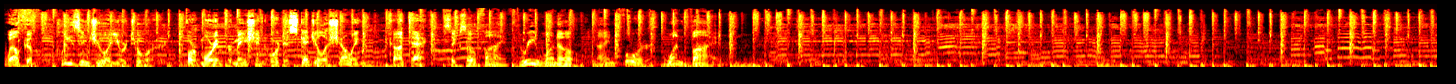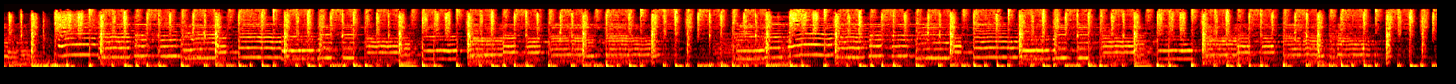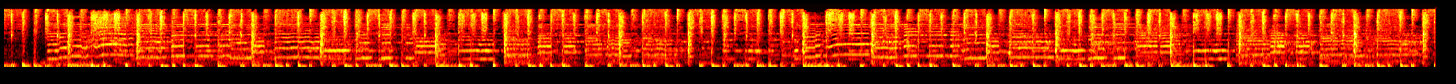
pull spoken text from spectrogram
Welcome. Please enjoy your tour. For more information or to schedule a showing, contact 605 310 9415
